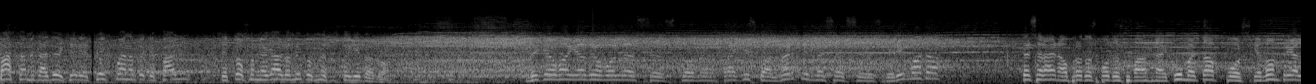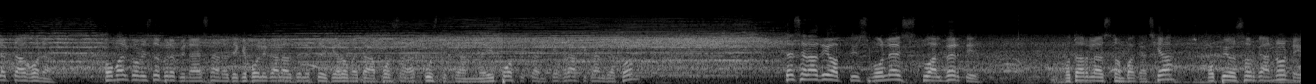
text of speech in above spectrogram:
πάσα με τα δύο χέρια και όχι πάνω από το κεφάλι σε τόσο μεγάλο μήκος μέσα στο γήπεδο. Δικαίωμα για δύο βολές στον Φραγκίσκο Αλβέρτη μέσα σε σφυρίγματα. 4-1 ο πρώτος πόντος του Παναθηναϊκού μετά από σχεδόν 3 λεπτά αγώνα. Ο Μάλκοβιτς δεν πρέπει να αισθάνεται και πολύ καλά το τελευταίο καιρό μετά από όσα ακούστηκαν, υπόθηκαν και γράφτηκαν για αυτόν. 4-2 από τις βολές του Αλβέρτη. Ο Τάρλας στον Μπακατσιά, ο οποίος οργανώνει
